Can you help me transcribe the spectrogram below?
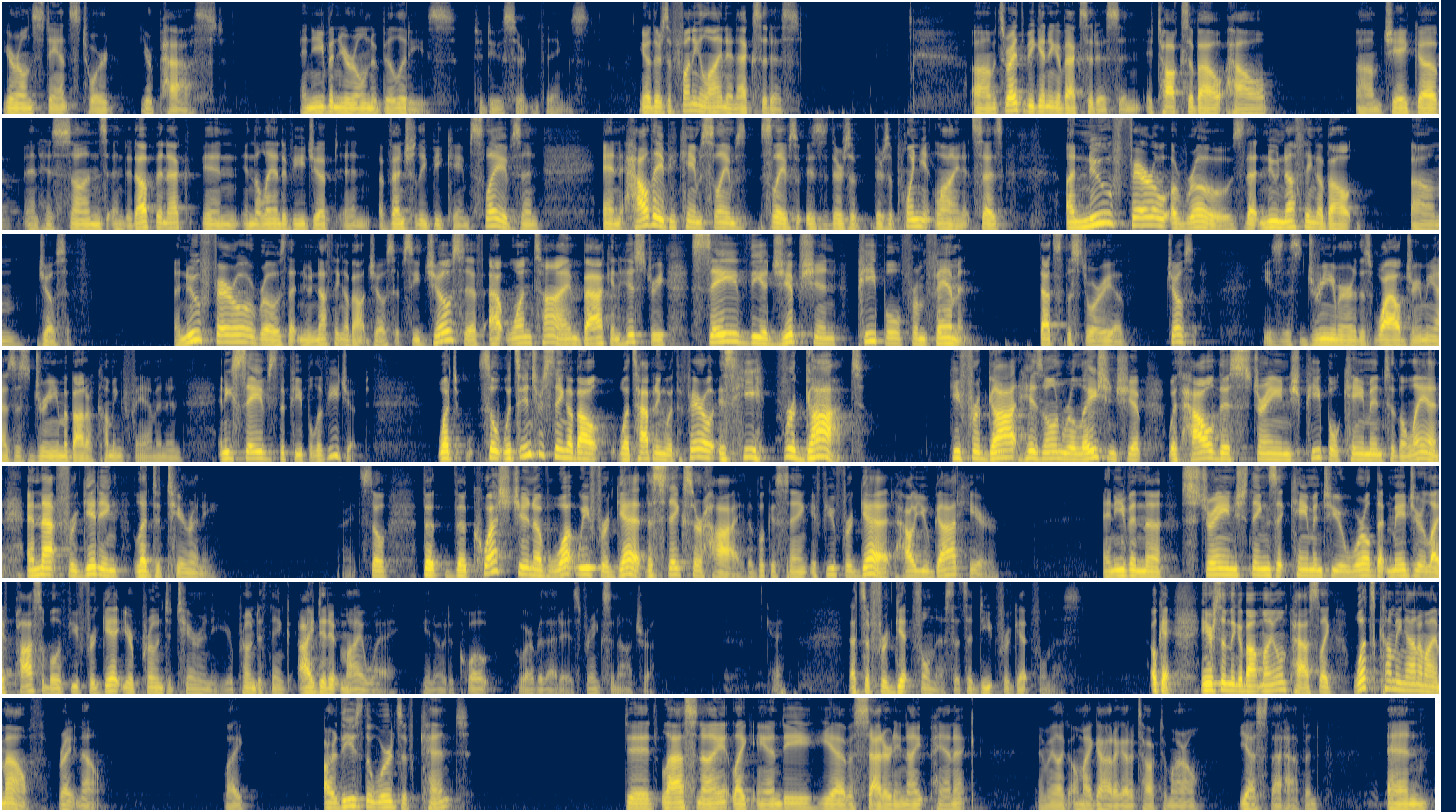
your own stance toward your past, and even your own abilities to do certain things? You know, there's a funny line in Exodus. Um, it's right at the beginning of Exodus, and it talks about how um, Jacob and his sons ended up in, in, in the land of Egypt and eventually became slaves. And and how they became slaves, slaves is there's a, there's a poignant line. It says, A new Pharaoh arose that knew nothing about um, Joseph. A new Pharaoh arose that knew nothing about Joseph. See, Joseph, at one time back in history, saved the Egyptian people from famine. That's the story of Joseph. He's this dreamer, this wild dreamer. He has this dream about a coming famine, and, and he saves the people of Egypt. What, so, what's interesting about what's happening with the Pharaoh is he forgot. He forgot his own relationship with how this strange people came into the land, and that forgetting led to tyranny. So, the, the question of what we forget, the stakes are high. The book is saying if you forget how you got here, and even the strange things that came into your world that made your life possible, if you forget, you're prone to tyranny. You're prone to think, I did it my way, you know, to quote whoever that is, Frank Sinatra. Okay? That's a forgetfulness, that's a deep forgetfulness. Okay, here's something about my own past. Like, what's coming out of my mouth right now? Like, are these the words of Kent? Did last night, like Andy, he have a Saturday night panic? And be like, oh my God, I got to talk tomorrow. Yes, that happened. And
